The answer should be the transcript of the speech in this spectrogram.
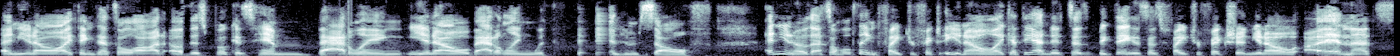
And you know i think that's a lot of this book is him battling you know battling within himself. And you know that's the whole thing. Fight your fiction you know like at the end it says big thing. It says fight your fiction you know and that's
